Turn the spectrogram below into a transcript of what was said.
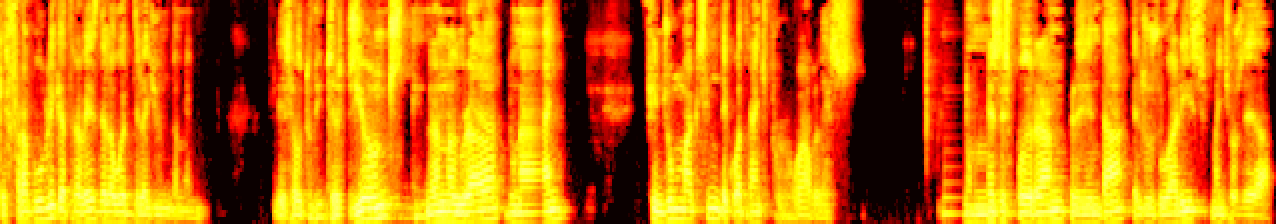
que es farà públic a través de la web de l'Ajuntament. Les autoritzacions tindran una durada d'un any fins a un màxim de quatre anys prorrogables. Només es podran presentar els usuaris majors d'edat.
